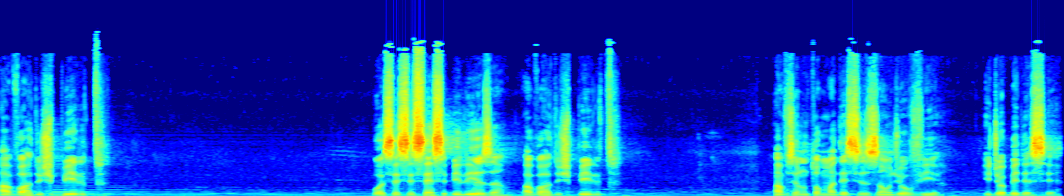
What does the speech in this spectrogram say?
a voz do Espírito, você se sensibiliza a voz do Espírito, mas você não toma uma decisão de ouvir e de obedecer.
